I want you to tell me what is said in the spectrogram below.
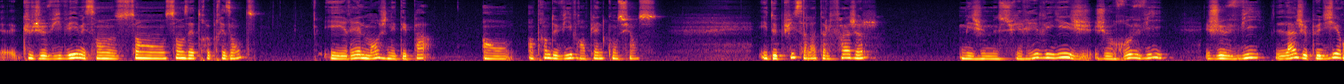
euh, que je vivais, mais sans, sans, sans être présente. Et réellement, je n'étais pas en, en, train de vivre en pleine conscience. Et depuis Salat al-Fajr, mais je me suis réveillée, je, revis, je vis. Là, je peux dire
